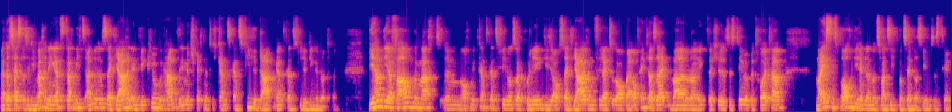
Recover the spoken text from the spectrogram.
Ja, das heißt also, die machen den ganzen Tag nichts anderes, seit Jahren Entwicklung und haben dementsprechend natürlich ganz, ganz viele Daten, ganz, ganz viele Dinge dort drin. Wir haben die Erfahrung gemacht, ähm, auch mit ganz, ganz vielen unserer Kollegen, die auch seit Jahren vielleicht sogar auch bei auf Händlerseiten waren oder irgendwelche Systeme betreut haben. Meistens brauchen die Händler nur 20 Prozent aus jedem System.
